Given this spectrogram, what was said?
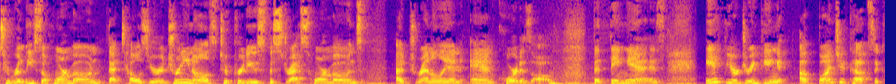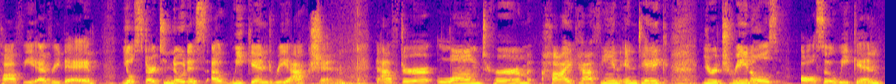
to release a hormone that tells your adrenals to produce the stress hormones adrenaline and cortisol. The thing is, if you're drinking a bunch of cups of coffee every day, you'll start to notice a weakened reaction. After long term high caffeine intake, your adrenals also weaken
